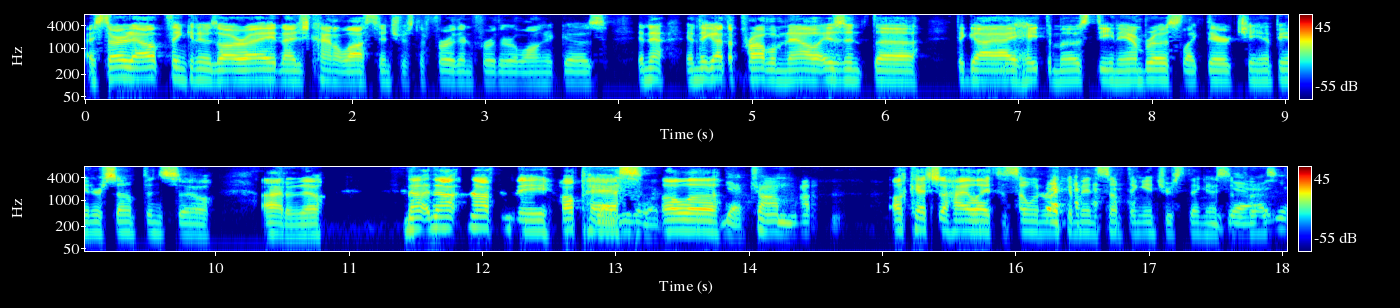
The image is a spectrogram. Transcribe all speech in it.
I started out thinking it was all right, and I just kind of lost interest the further and further along it goes. And now, and they got the problem now isn't the the guy I hate the most, Dean Ambrose, like their champion or something. So I don't know. Not not not for me. I'll pass. way. I'll uh Yeah, Tom. I'll catch the highlights if someone recommends something interesting. I suppose. yeah.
